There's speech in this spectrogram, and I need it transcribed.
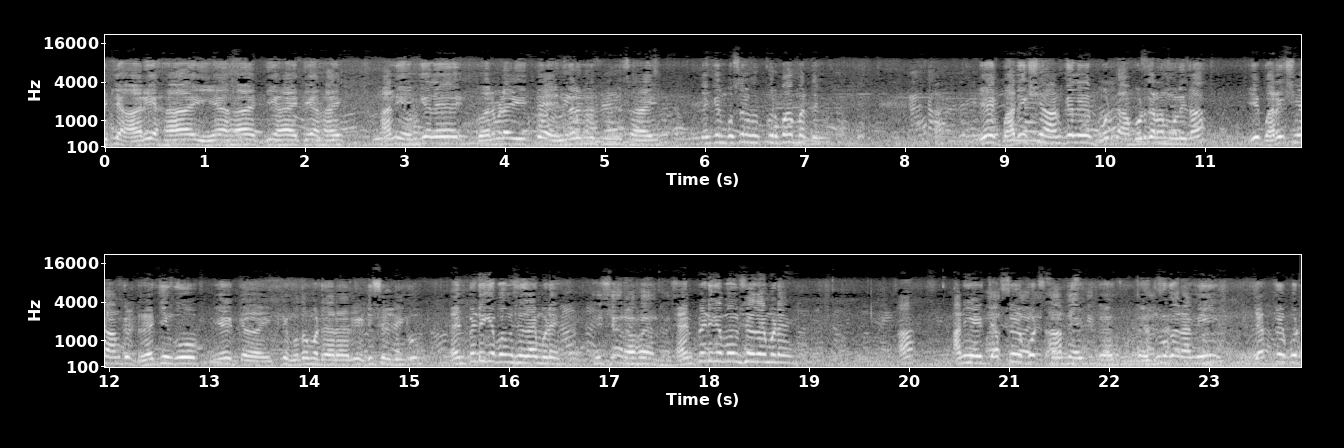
इतलें आरे हाय हें हाय तें हाय तें हाय. ಆನಿ ಹೆಂಗೆಲೆ ಗೌರ್ಮೆಂಟ್ ಇತ್ತೆ ಹೆಂಗರನ್ನ ಪ್ರಿನ್ಸ್ ಆಯ್ ತೆಂಕನ್ ಬಸಲ್ ಕುರ್ಬಾ ಮಾಡ್ದೆ एक बारीकशी आमगेले बोट आंबोडकरां उलयता एक बारीकशी आमगे ड्रेजिंगू एक इतली मुदो म्हणटा डिसिल्डिंगू एमपीडीके परमिशन जाय म्हणे एमपीडीके परमिशन जाय म्हणे आनी चॅप्टर बोट आमी चॅप्टर बोट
